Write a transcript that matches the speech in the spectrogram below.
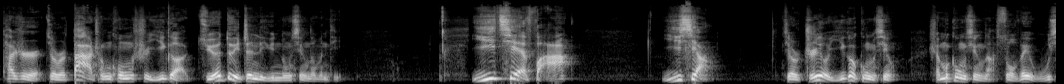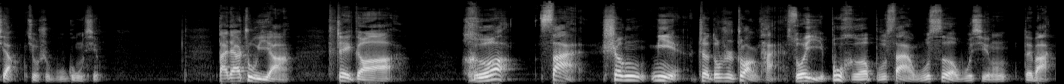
它是就是大成空是一个绝对真理运动性的问题。一切法一项，就是只有一个共性，什么共性呢？所谓无相，就是无共性。大家注意啊，这个和散。生灭，这都是状态，所以不合不散，无色无形，对吧？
